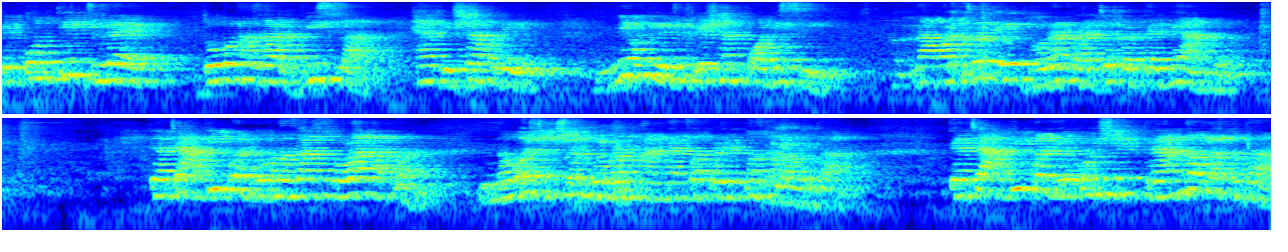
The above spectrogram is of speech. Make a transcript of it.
एकोणतीस जुलै दोन हजार वीसला ह्या देशामध्ये न्यू एज्युकेशन पॉलिसी नावाचं एक धोरण राज्यकर्त्यांनी आणलं. त्याच्या आधी पण दोन हजार सोळाला पण नवं शिक्षण धोरण आणण्याचा प्रयत्न झाला होता. त्याच्या आधी पण एकोणीसशे त्र्याण्णवला सुद्धा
